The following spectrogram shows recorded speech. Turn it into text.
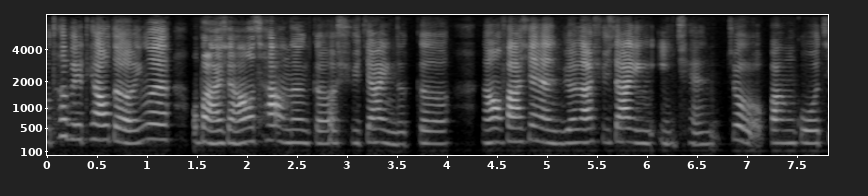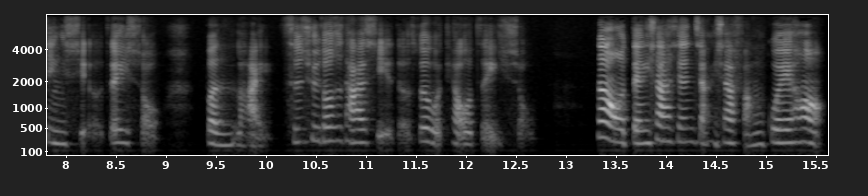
我特别挑的，因为我本来想要唱那个徐佳莹的歌。然后发现，原来徐佳莹以前就有帮郭静写了这一首，本来词曲都是他写的，所以我挑了这一首。那我等一下先讲一下房规哈。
